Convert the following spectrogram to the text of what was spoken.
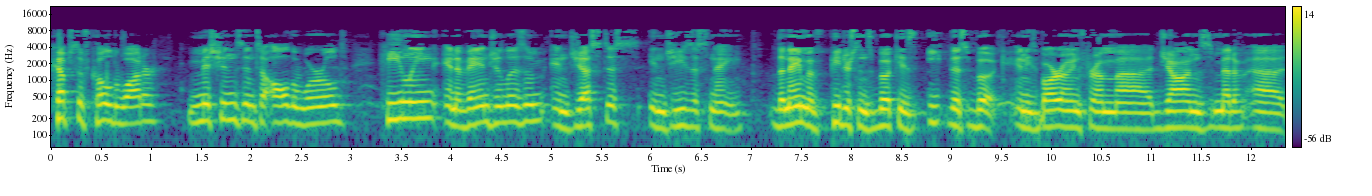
cups of cold water, missions into all the world, healing and evangelism and justice in Jesus' name the name of Peterson's book is "Eat This Book," and he's borrowing from uh, John's meta, uh,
